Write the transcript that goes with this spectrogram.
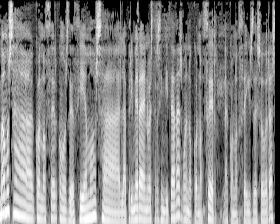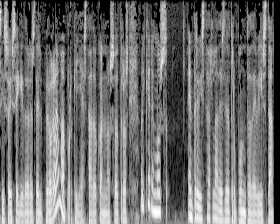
Vamos a conocer, como os decíamos, a la primera de nuestras invitadas. Bueno, conocer, la conocéis de sobra si sois seguidores del programa, porque ya ha estado con nosotros. Hoy queremos entrevistarla desde otro punto de vista.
